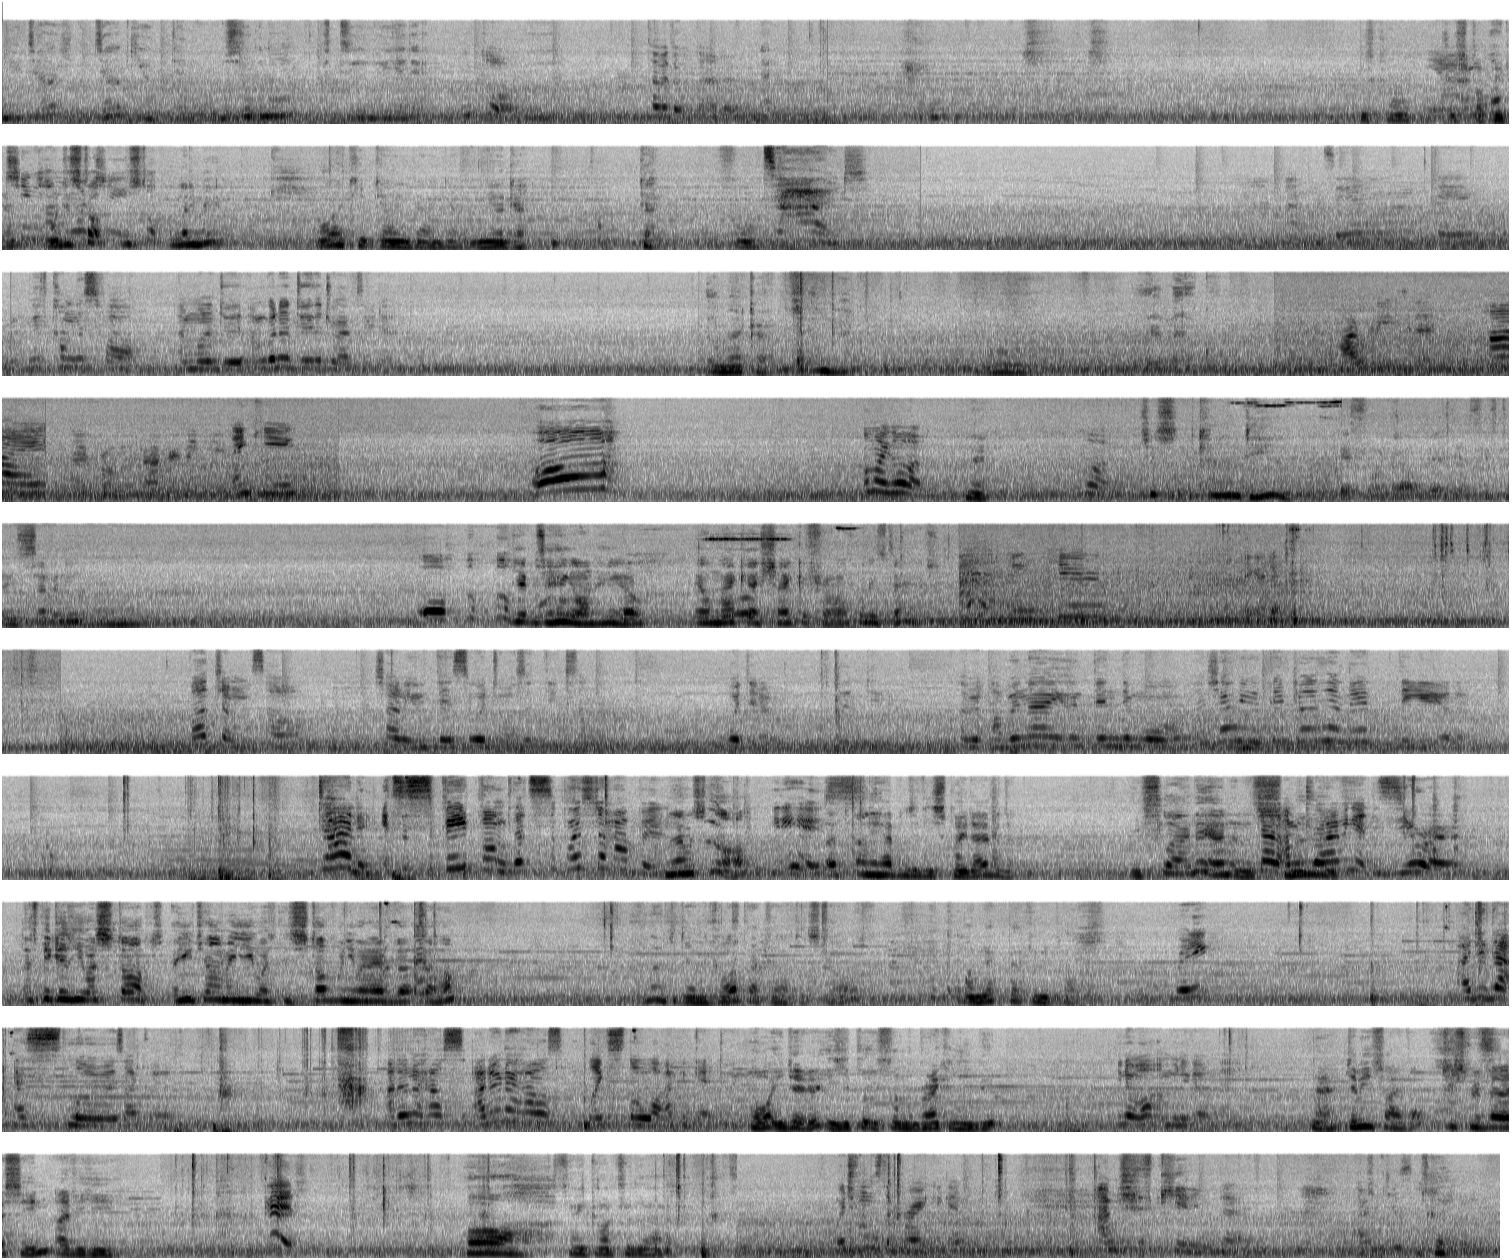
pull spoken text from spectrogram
ねジャーキージャーキー売ってんの面白くない普通の家で本当食べたことあるない Just come. Yeah, just I'm stop here, watching, darling. I'm Well, just stop. watching. Just stop and let him out. Why keep going, going, going? You go. Go. Four. Dad! We've come this far. I'm gonna do I'm gonna do the drive through Dad. El Maco. Hi, we're going to you today. Hi. No problem. Okay, thank you. Thank you. Oh! Oh my god. No. What? Just calm down. This one, that was 1570. Oh! Yep, so hang on, hang on. El Maco shaker Fry. what is that? Thank you. I got it. Jackson. Watch yourself. 車輪運転すごい上手って言ってたの覚えてる多分危ない運転でも「車輪運転上手だね」って言うよね Dad, it's a speed bump that's supposed to happen. No, it's not. It is. That only happens if you speed over them. You slow down and it's Dad, smooth. I'm driving at zero. That's because you were stopped. Are you telling me you were stopped when you went over the, the hump? I'm going to go to the back after this, drive. Put My neck back in the place. Ready? I did that as slow as I could. I don't know how I don't know how like slower I could get doing that. Well, what you do is you put your foot on the brake a little bit. You know what? I'm gonna go in there. No, do me a favour. Just reverse in over here. Good. Oh, thank God for that. Which one's the brake again? I'm just kidding. No. I'm just kidding.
